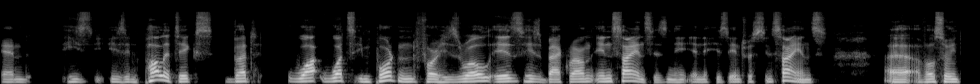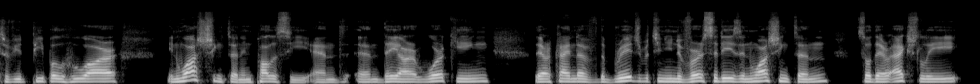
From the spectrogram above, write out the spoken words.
and he's he's in politics but what what's important for his role is his background in sciences and in his interest in science uh, i've also interviewed people who are in washington in policy and and they are working they're kind of the bridge between universities in Washington. So they're actually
